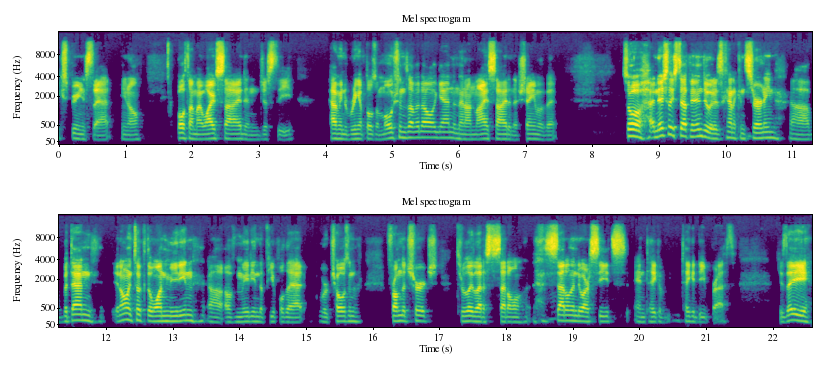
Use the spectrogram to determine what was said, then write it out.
experienced that you know both on my wife's side and just the having to bring up those emotions of it all again and then on my side and the shame of it so initially stepping into it is kind of concerning, uh, but then it only took the one meeting uh, of meeting the people that were chosen from the church to really let us settle settle into our seats and take a take a deep breath because they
